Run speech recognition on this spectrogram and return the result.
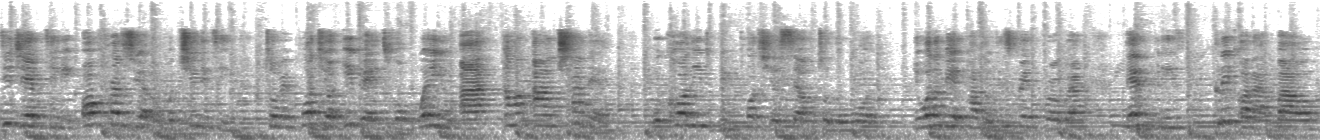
DJM offers you an opportunity to report your event from where you are on our channel. We call it Report Yourself to the World. You want to be a part of this great program? Then please click on our bio,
